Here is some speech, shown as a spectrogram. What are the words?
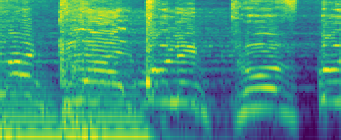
Blood clot bulletproof. Bulletproof.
